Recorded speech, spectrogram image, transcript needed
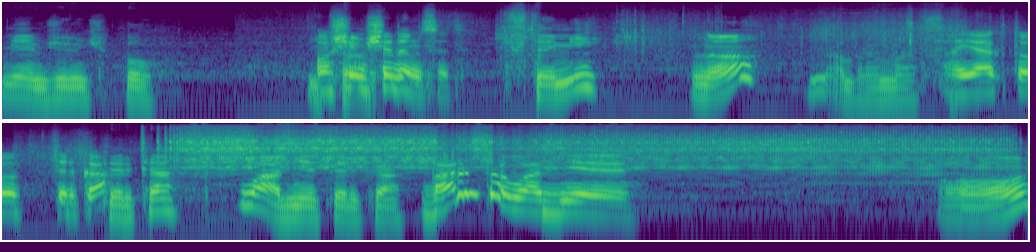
Miałem 9,5. I co? 8700. Z tymi? No, Dobra, masa. a jak to tyrka? Tyrka? Ładnie tyrka. Bardzo ładnie. O,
